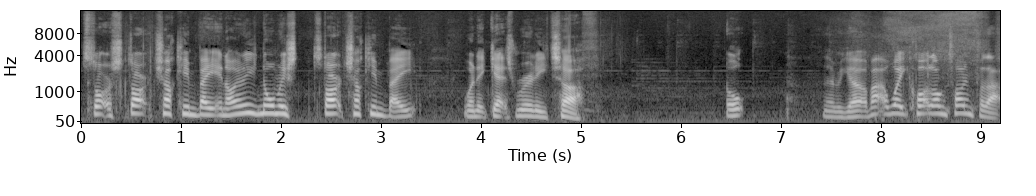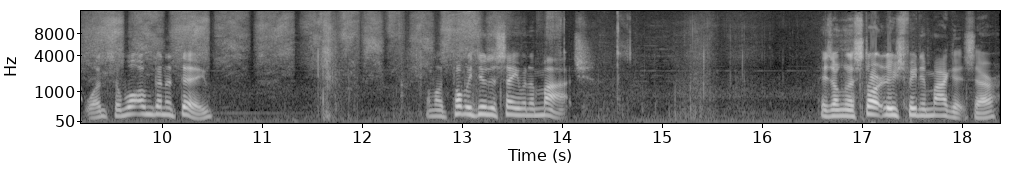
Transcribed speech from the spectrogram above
sort of start chucking bait, and I only normally start chucking bait when it gets really tough. Oh, there we go. I've had to wait quite a long time for that one. So what I'm going to do, and I'd probably do the same in a match, is I'm going to start loose feeding maggots there.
